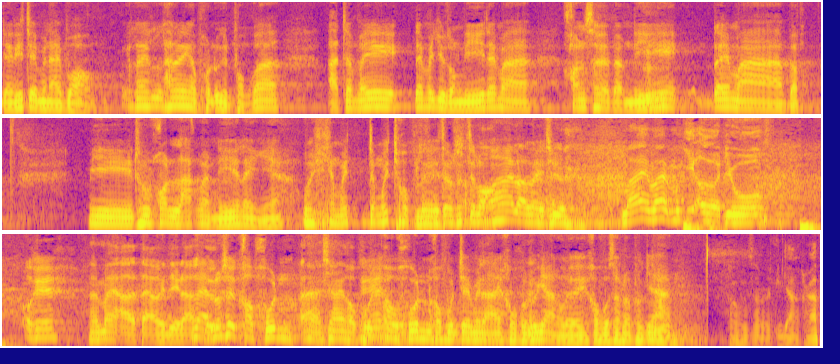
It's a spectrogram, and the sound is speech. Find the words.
อย่างที่เจมินายบอกถ้าถ้าเล่นกับคนอื่น ผมก็อาจจะไม่ได้มาอยู่ตรงนี้ได้มาคอนเสิร์ตแบบนี้ได้มาแบบมีทุกคนรักแบบนี้อะไรอย่างเงี้ยอุ้ยยังไม่ยังไม่จบเลยจะจะร้องไห้แล้วเลยเนี่ยไม่ไม่เมื่อกี้เอิดอยู่ โอเค ไม่ไม่อะแต่เอาจริงๆนะแหละรู้สึกขอบคุณอ่าใช่ขอบคุณง่ายๆขอบคุณขอบคุณเจมินายขอบคุณทุกอย่างเลย ขอบคุณสำหรับทุกอย่างขอบคุณสำหรับทุกอย่างครับ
